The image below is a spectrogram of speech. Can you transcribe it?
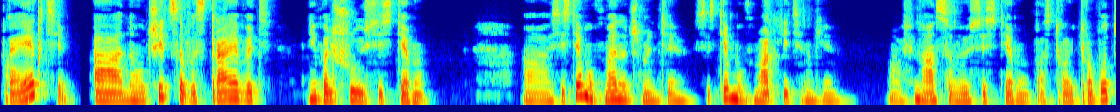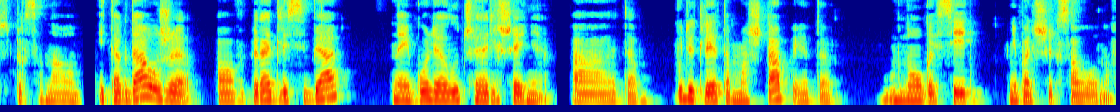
проекте а, научиться выстраивать небольшую систему. А, систему в менеджменте, систему в маркетинге, финансовую систему построить, работу с персоналом. И тогда уже выбирать для себя наиболее лучшее решение. А это, будет ли это масштаб, и это много сеть небольших салонов,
